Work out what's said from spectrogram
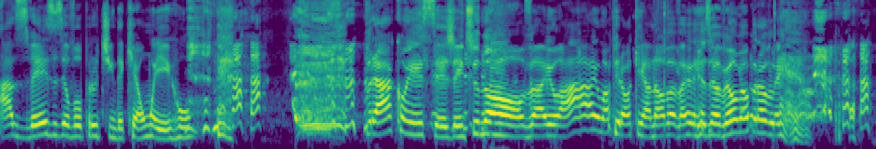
Às vezes eu vou pro Tinder, que é um erro. pra conhecer gente nova. Eu, ai, uma piroquinha nova vai resolver o meu problema.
